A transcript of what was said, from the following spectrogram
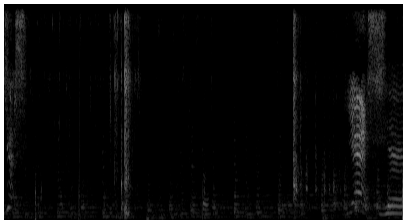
Yes! Yes! Yeah.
